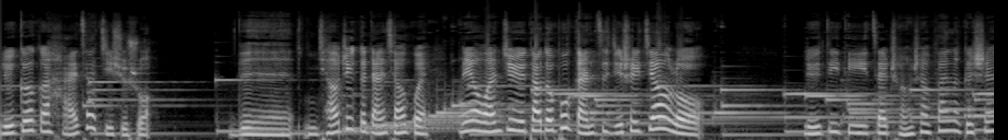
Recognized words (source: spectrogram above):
驴哥哥还在继续说：“别，你瞧这个胆小鬼，没有玩具他都不敢自己睡觉喽。”驴弟弟在床上翻了个身，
